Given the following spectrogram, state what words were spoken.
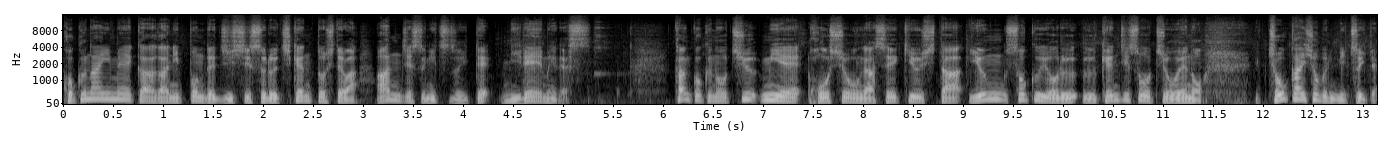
国内メーカーが日本で実施する治験としてはアンジェスに続いて2例目です。韓国のチュ・ミエ法相が請求したユン・ソクヨル検事総長への懲戒処分について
